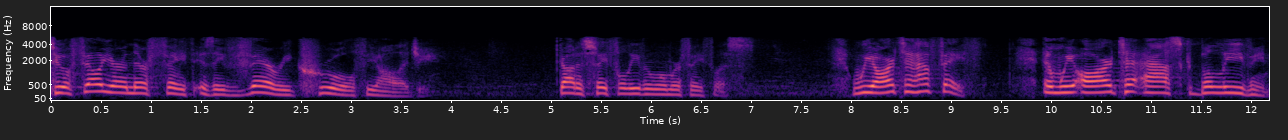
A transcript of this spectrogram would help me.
to a failure in their faith is a very cruel theology. God is faithful even when we're faithless. We are to have faith, and we are to ask believing.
